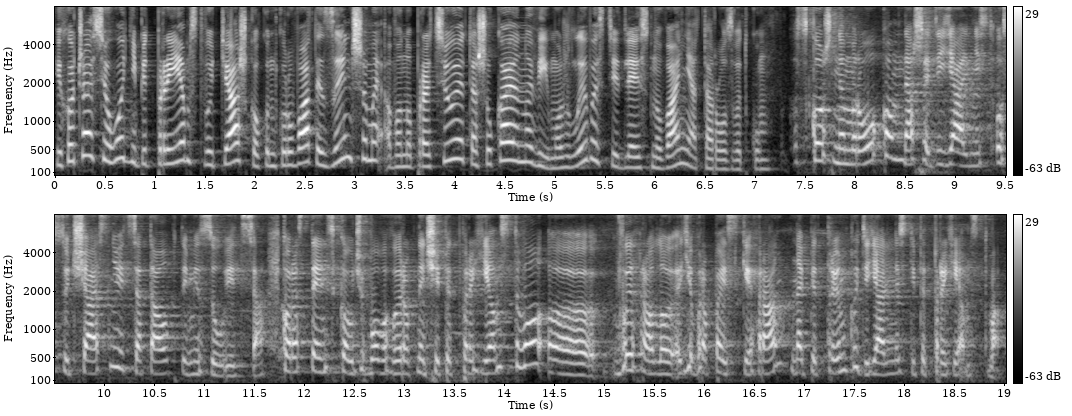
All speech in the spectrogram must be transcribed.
І хоча сьогодні підприємству тяжко конкурувати з іншими, воно працює та шукає нові можливості для існування та розвитку. З кожним роком наша діяльність осучаснюється та оптимізується. Коростенське учбово-виробниче підприємство е, виграло європейський грант на підтримку діяльності підприємства.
